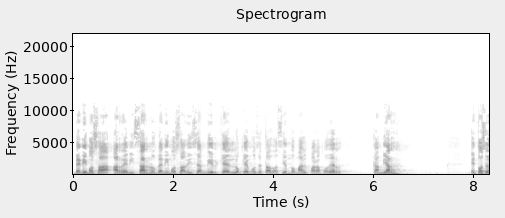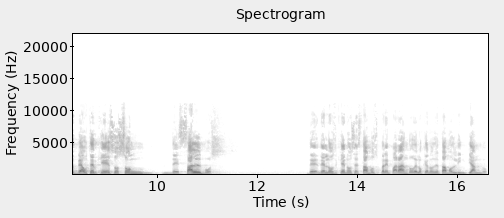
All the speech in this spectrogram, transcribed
Venimos a, a, revisarnos, venimos a discernir qué es lo que hemos estado haciendo mal para poder cambiar. Entonces vea usted que esos son de salvos, de, los que nos estamos preparando, de los que nos estamos limpiando.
